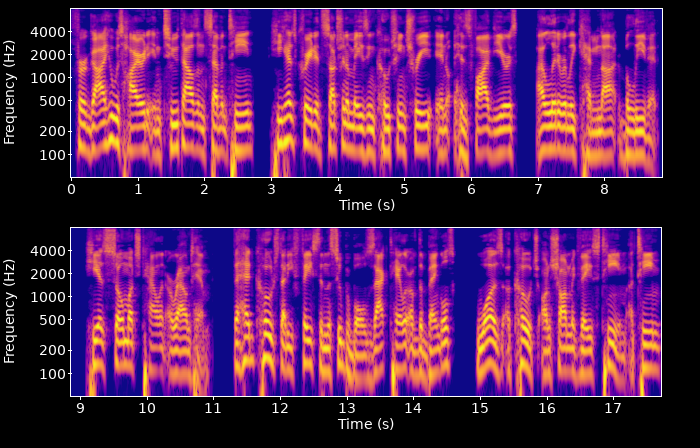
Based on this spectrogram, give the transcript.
For a guy who was hired in 2017, he has created such an amazing coaching tree in his five years. I literally cannot believe it. He has so much talent around him. The head coach that he faced in the Super Bowl, Zac Taylor of the Bengals, was a coach on Sean McVay's team, a team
